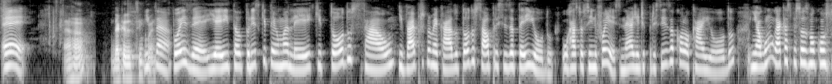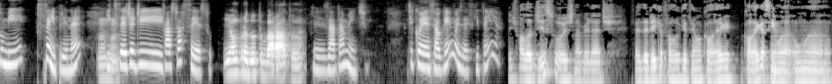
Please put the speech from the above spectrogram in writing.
É. Aham. Uhum. Década de 50. Então, pois é. E aí, então, por isso que tem uma lei que todo sal que vai pro supermercado, todo sal precisa ter iodo. O raciocínio foi esse, né? A gente precisa colocar iodo em algum lugar que as pessoas vão consumir sempre, né? Uhum. E que uhum. seja de fácil acesso. E é um produto barato, né? Exatamente. Se conhece alguém, Moisés, que tenha? A gente falou disso hoje, na verdade. Frederica falou que tem uma colega, colega assim, uma, uma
